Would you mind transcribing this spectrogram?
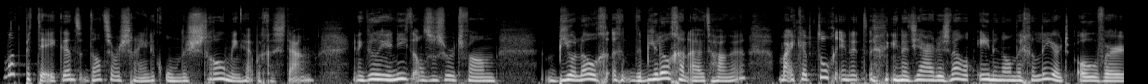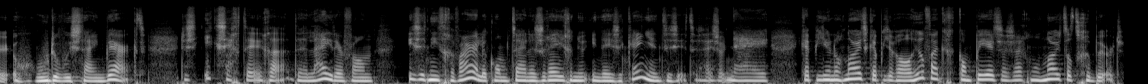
Wat betekent dat ze waarschijnlijk onder stroming hebben gestaan. En ik wil hier niet als een soort van bioloog, de bioloog gaan uithangen. Maar ik heb toch in het, in het jaar dus wel het een en ander geleerd over hoe de woestijn werkt. Dus ik zeg tegen de leider van, is het niet gevaarlijk om tijdens regen nu in deze canyon te zitten? Zij zo, nee, ik heb hier nog nooit, ik heb hier al heel vaak gekampeerd. Zij zegt nog nooit dat gebeurt.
